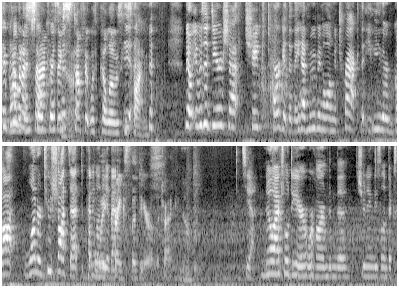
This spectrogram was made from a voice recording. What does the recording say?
They in put How him in a Grinch Stole sack. They stuff it with pillows. He's Yeah. fine. No, it was a deer shaped target that they had moving along a track that you either got one or two shots at, The depending on the event. cranks the deer on the track. So yeah, no actual deer were harmed in the shooting of these Olympics.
